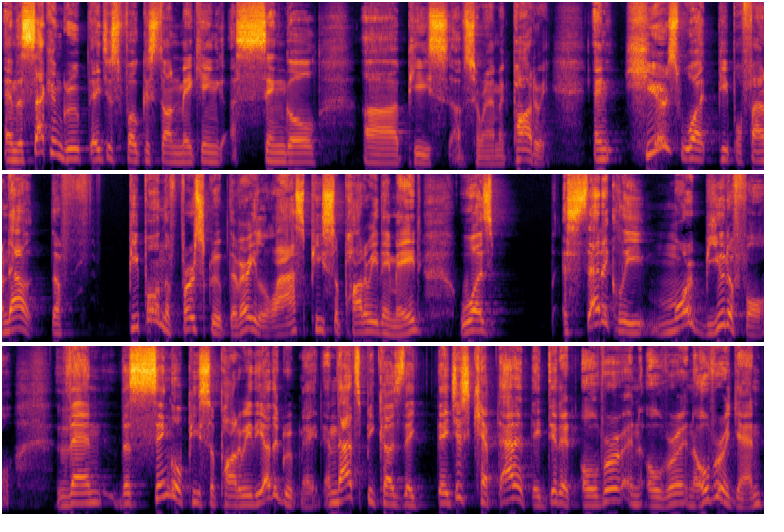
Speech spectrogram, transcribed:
And the second group, they just focused on making a single uh, piece of ceramic pottery. And here's what people found out: the f- people in the first group, the very last piece of pottery they made was aesthetically more beautiful than the single piece of pottery the other group made. And that's because they they just kept at it. They did it over and over and over again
